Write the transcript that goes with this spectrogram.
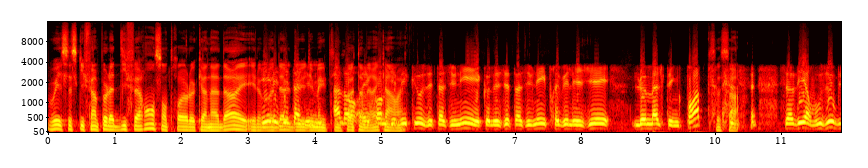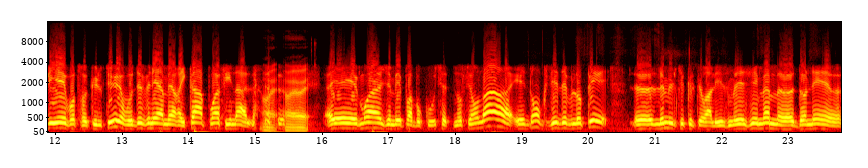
Oui, c'est ce qui fait un peu la différence entre le Canada et, le modèle du, du melting pot américain. Comme j'ai vécu aux États-Unis et que les États-Unis privilégiaient le melting pot, ça. C'est-à-dire, vous oubliez votre culture, vous devenez américain, point final. Ouais, ouais, et moi, j'aimais pas beaucoup cette notion-là, et donc j'ai développé euh, le multiculturalisme. Et j'ai même euh, donné euh,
